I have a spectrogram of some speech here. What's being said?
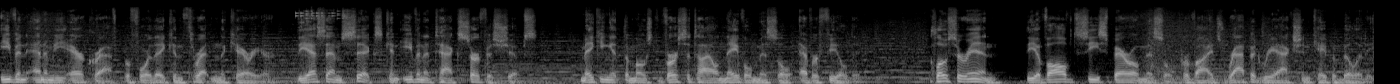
even enemy aircraft before they can threaten the carrier. The SM-6 can even attack surface ships, making it the most versatile naval missile ever fielded. Closer in, the evolved Sea Sparrow missile provides rapid reaction capability,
